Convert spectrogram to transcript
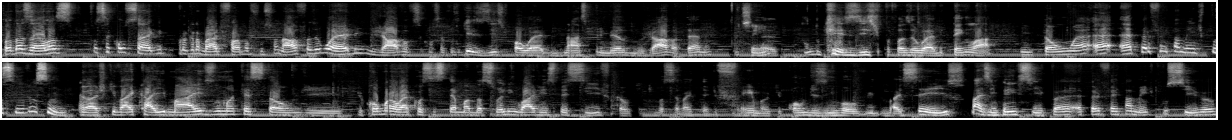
Todas elas você consegue programar de forma funcional, fazer web, Java, você consegue fazer o que existe para web, nasce primeiro no Java até, né? Sim. tudo que existe para fazer web tem lá. Então é, é, é perfeitamente possível sim. Eu acho que vai cair mais numa questão de, de como é o ecossistema da sua linguagem específica, o que, que você vai ter de framework, quão desenvolvido vai ser isso. Mas em princípio é, é perfeitamente possível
